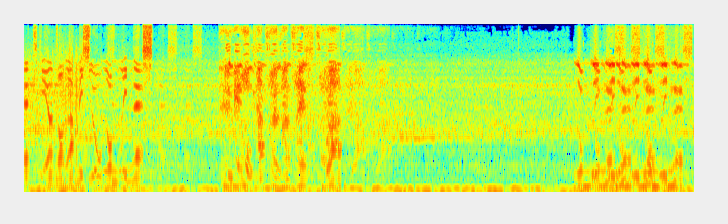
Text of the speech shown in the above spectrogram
Dans la mission. Numéro 93 Loneliness, loneliness.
